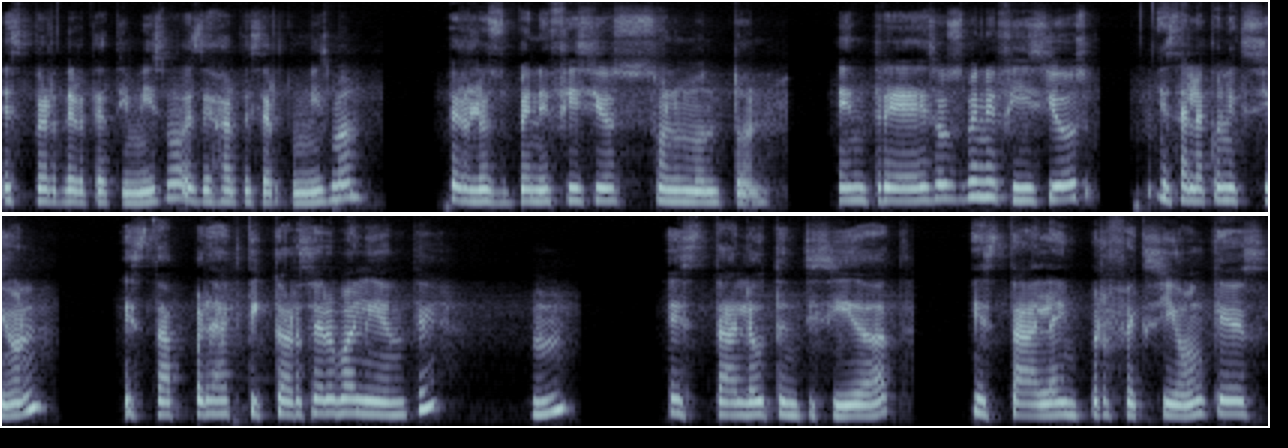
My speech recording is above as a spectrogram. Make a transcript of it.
es perderte a ti mismo, es dejar de ser tú misma. pero los beneficios son un montón. Entre esos beneficios está la conexión, está practicar ser valiente, está la autenticidad, está la imperfección, que es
